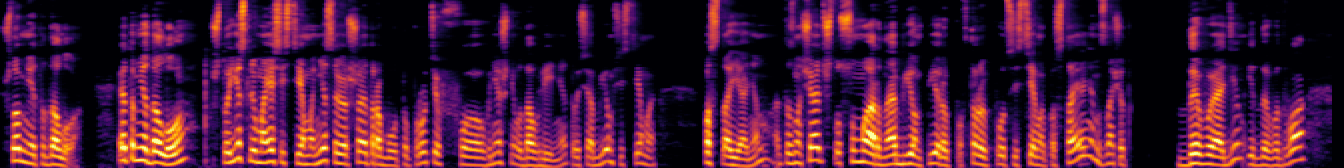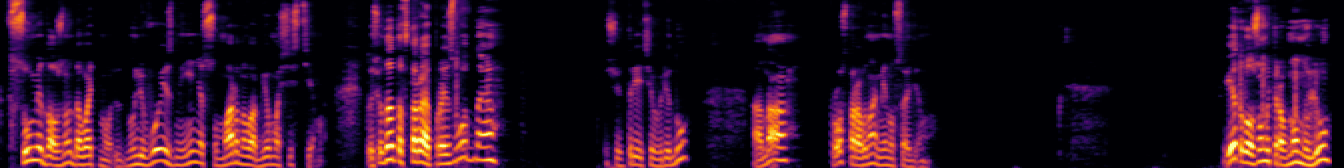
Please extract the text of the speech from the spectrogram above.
Что мне это дало? Это мне дало, что если моя система не совершает работу против э, внешнего давления, то есть объем системы постоянен, это означает, что суммарный объем первой по второй подсистемы постоянен, значит dv1 и dv2 в сумме должны давать 0, нулевое изменение суммарного объема системы. То есть вот эта вторая производная, точнее третья в ряду, она просто равна минус 1. И это должно быть равно нулю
